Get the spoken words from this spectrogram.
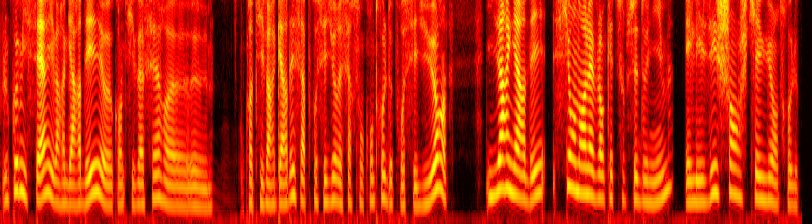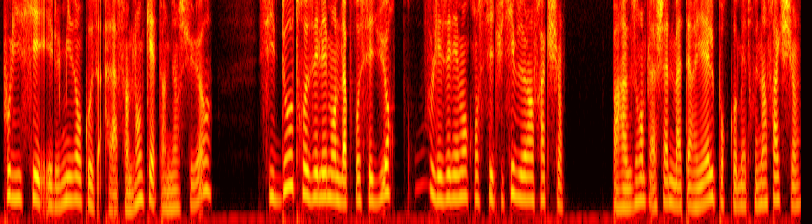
le commissaire, il va regarder euh, quand il va faire, euh, quand il va regarder sa procédure et faire son contrôle de procédure, il va regarder si on enlève l'enquête sous pseudonyme et les échanges qu'il y a eu entre le policier et le mis en cause à la fin de l'enquête, hein, bien sûr, si d'autres éléments de la procédure prouvent les éléments constitutifs de l'infraction. Par exemple, l'achat de matériel pour commettre une infraction,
